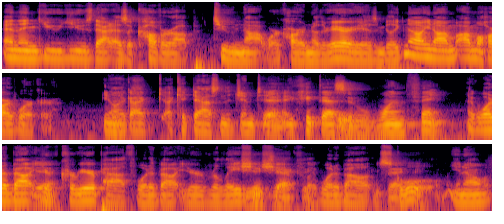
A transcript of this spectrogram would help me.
and then you use that as a cover up to not work hard in other areas and be like, no, you know, I'm I'm a hard worker. You know, like I, I kicked ass in the gym Yeah, today. you kicked ass in one thing. Like, what about your career path? What about your relationship? Exactly. Like, what about Exactly. school? You know,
